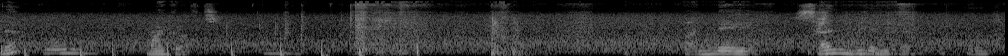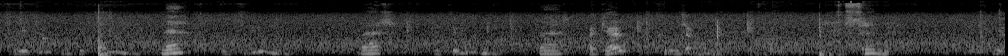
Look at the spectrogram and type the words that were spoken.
Ne? Minecraft. Anne sen bile mi? Ne? Ver. Ver. Ha gel. Kırılacak mı? Mi? Ya.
